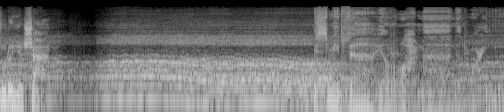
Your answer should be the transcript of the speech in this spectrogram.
سوره شهر. بسم الله الرحمن الرحیم.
